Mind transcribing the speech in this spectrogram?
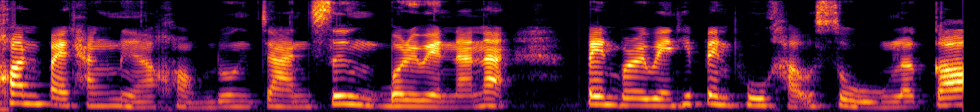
ค่อนไปทางเหนือของดวงจันทร์ ซึ่งบริเวณนั้นอะเป็นบริเวณที่เป็นภูเขาสูง แล้วก็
